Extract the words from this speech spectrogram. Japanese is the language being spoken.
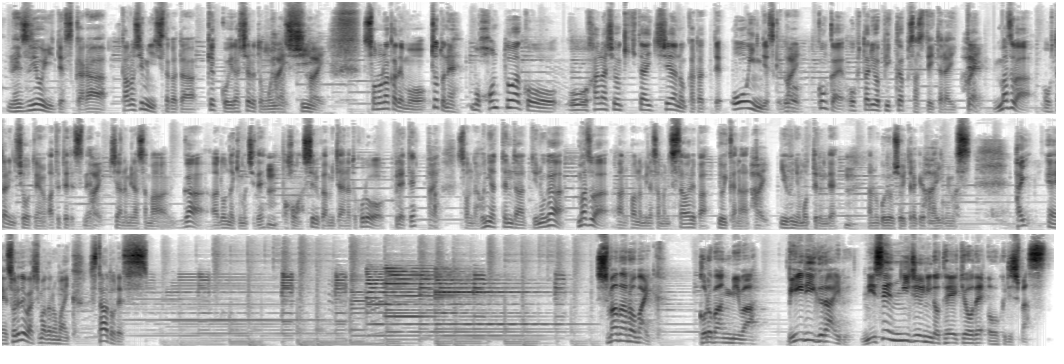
うん、根強いですから、楽しみにしてた方結構いらっしゃると思いますし、はい。はいその中でも、ちょっとね、もう本当はこう、お話を聞きたいチアの方って多いんですけど、はい今回お二人をピックアップさせていただいて、はいまずはお二人に焦点を当ててですね、はいチアの皆様があどんな気持ちでうんパフォーマンスしてるかみたいなところを触れて、はいあ、そんな風にやってんだっていうのが、まずはあのファンの皆様に伝われば良いかなとはい。いうふうに思ってるんで、うんあのご了承いただければと思います。はい、えーそれでは島田のマイク、スタートです。島田のマイク。この番組は B リーグライブ2022の提供でお送りします。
